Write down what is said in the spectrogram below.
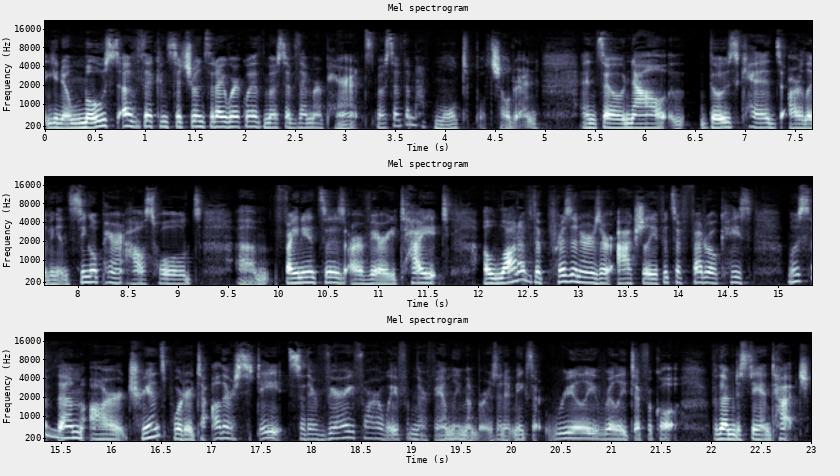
You know, most of the constituents that I work with, most of them are parents, most of them have multiple children. And so now those kids are living in single parent households. Um, finances are very tight. A lot of the prisoners are actually, if it's a federal case, most of them are transported to other states. So they're very far away from their family members, and it makes it really, really difficult for them to stay in touch.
